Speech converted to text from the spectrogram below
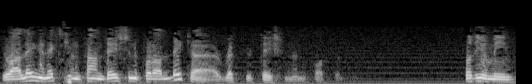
you are laying an excellent foundation for a later reputation and fortune. What do you mean?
